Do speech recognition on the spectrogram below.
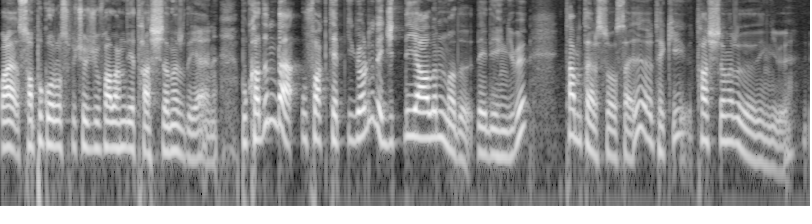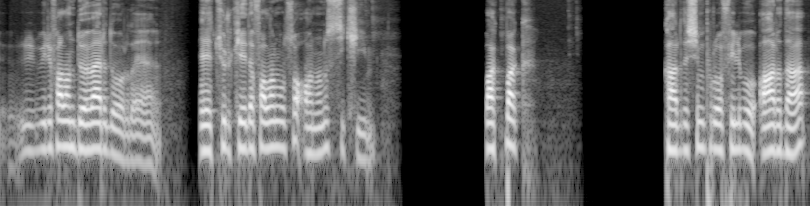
Baya sapık orospu çocuğu falan diye taşlanırdı yani. Bu kadın da ufak tepki gördü de ciddiye alınmadı dediğin gibi. Tam tersi olsaydı öteki taşlanırdı dediğin gibi. Biri falan döverdi orada yani. Hele Türkiye'de falan olsa ananı sikeyim. Bak bak. Kardeşim profili bu. Arda.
